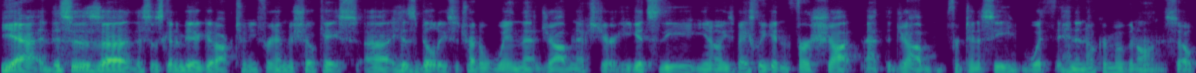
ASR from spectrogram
Yeah, this is uh, this is going to be a good opportunity for him to showcase uh, his abilities to try to win that job next year. He gets the, you know, he's basically getting first shot at the job for Tennessee with Hendon Hooker moving on. So,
